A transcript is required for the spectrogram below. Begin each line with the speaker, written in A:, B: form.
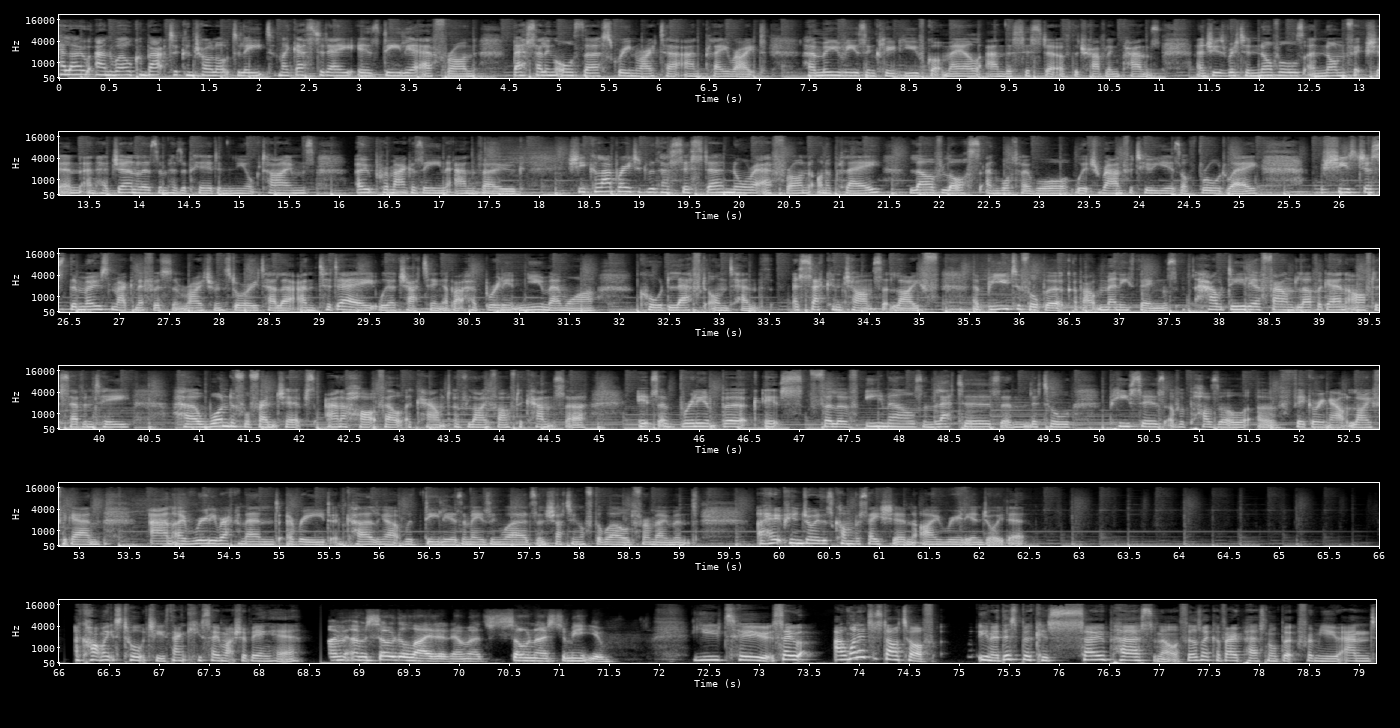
A: Hello and welcome back to Control Alt Delete. My guest today is Delia Ephron, best-selling author, screenwriter, and playwright. Her movies include You've Got Mail and The Sister of the Travelling Pants, and she's written novels and non-fiction, and her journalism has appeared in the New York Times, Oprah Magazine, and Vogue. She collaborated with her sister Nora Ephron on a play, Love, Loss, and What I Wore, which ran for two years off Broadway. She's just the most magnificent writer and storyteller, and today we are chatting about her brilliant new memoir called Left on 10th A Second Chance at Life. A beautiful book about many things how Delia found love again after 70, her wonderful friendships, and a heartfelt account of life after cancer. It's a brilliant book. It's full of emails and letters and little pieces of a puzzle of figuring out life again. And I really recommend a read and curling up with Delia's amazing words and shutting off the world for a moment. I hope you enjoy this conversation. I really enjoyed it. I can't wait to talk to you. Thank you so much for being here.
B: I'm, I'm so delighted, Emma. It's so nice to meet you.
A: You too. So I wanted to start off. You know, this book is so personal. It feels like a very personal book from you. And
